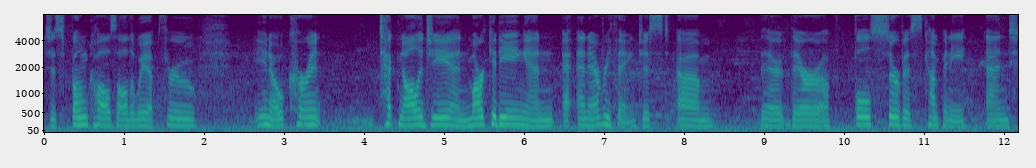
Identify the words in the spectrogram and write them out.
just phone calls all the way up through, you know, current technology and marketing and and everything. Just um, they're they're a full service company and.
